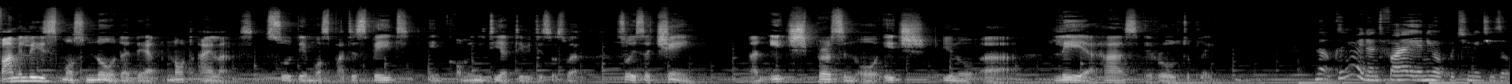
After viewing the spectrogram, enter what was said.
families must know that they are not islands so they must participate in community activities as well so it's a chain and each person or each you know uh, layer has a role to play Now, can you identify any opportunities or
